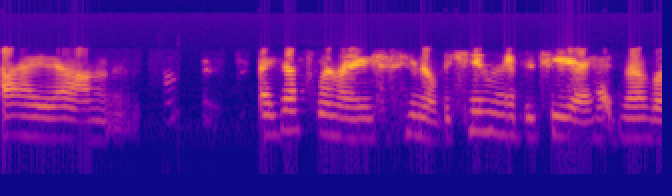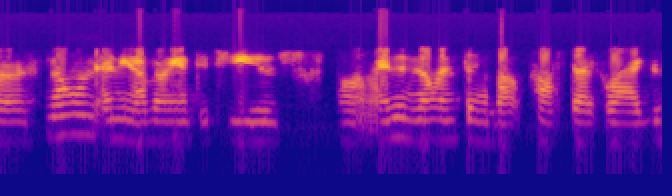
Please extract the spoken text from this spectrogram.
I um, I guess when I you know became an amputee, I had never known any other amputees. Um, I didn't know anything about prosthetic legs,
